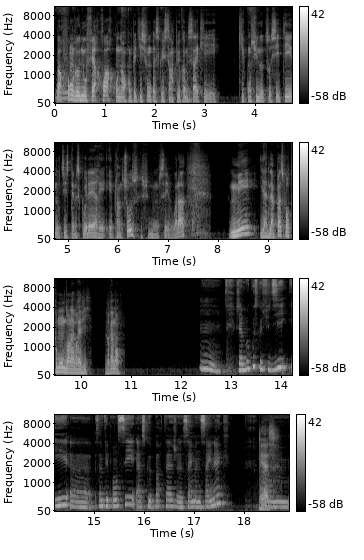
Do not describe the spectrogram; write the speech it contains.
parfois, on veut nous faire croire qu'on est en compétition parce que c'est un peu comme ça qui est, qui conçu notre société, notre système scolaire et, plein de choses. Bon, c'est voilà. Mais il y a de la place pour tout le monde dans la vraie vie, vraiment. Hmm. J'aime beaucoup ce que tu dis et euh, ça me fait penser à ce que partage Simon Sinek. Yes. Euh,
